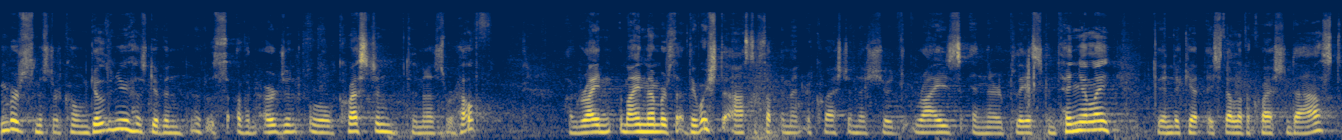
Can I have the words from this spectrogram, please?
Members, Mr Colm Gildernew has given notice of an urgent oral question to the Minister for Health. I would remind members that if they wish to ask a supplementary question, they should rise in their place continually to indicate they still have a question to ask.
